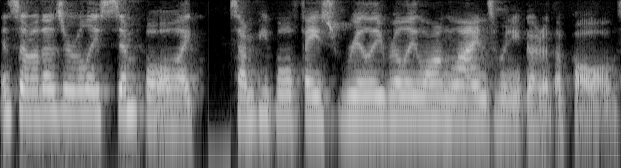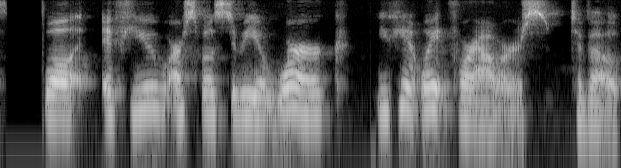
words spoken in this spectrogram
And some of those are really simple. Like some people face really, really long lines when you go to the polls. Well, if you are supposed to be at work, you can't wait four hours to vote.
